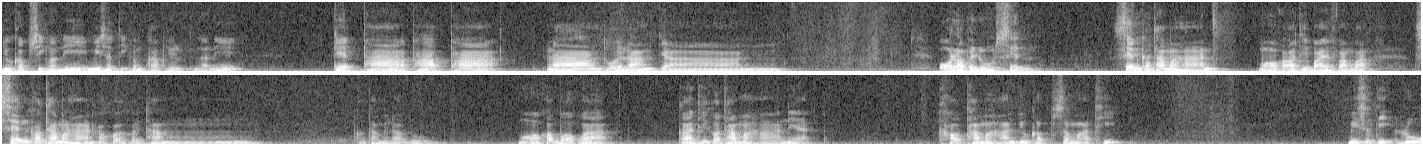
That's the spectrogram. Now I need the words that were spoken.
อยู่กับสิ่งเหล่านี้ มีสติกำกับอยู่เหล่านี้ เก็บผ้าพับผ้า ล้างถ้วยล้างจาน โอ้เราไปดูเซนเซนเขาทำอาหาร หมอก็อธิบายฟังว่า เซนเขาทำอาหารเขาค่อยๆทำเขาทำให้เราดู หมอเขาบอกว่าการที่เขาทำอาหารเนี่ย เขาทำอาหารอยู่กับสมาธิ มีสติรู้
